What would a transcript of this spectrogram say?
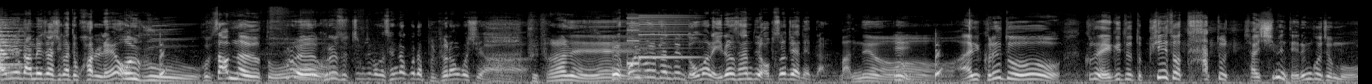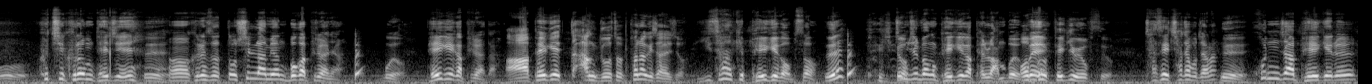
아니 남의 자식한테 화를 내요 어이구, 그럼 싸움 나요 또. 그래 그래서 찜질방은 생각보다 불편한 곳이야 불편하네. 그래 꼴불견들이 너무 많아 이런 사람들이 없어져야 된다 맞네요. 아니 그래도 그런 애기들 또 피해서 다 또 잘 쉬면 되는 거죠 뭐. 그치 그럼 되지 네. 어 그래서 또 쉬려면 뭐가 필요하냐 뭐요? 베개가 필요하다 아 베개 딱 누워서 편하게 자야죠. 이상하게 베개가 없어 네? 베개요? 찜질방은 베개가 별로 안 보여 어, 왜? 그 베개 왜 없어요? 자세히 찾아보잖아 네. 혼자 베개를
